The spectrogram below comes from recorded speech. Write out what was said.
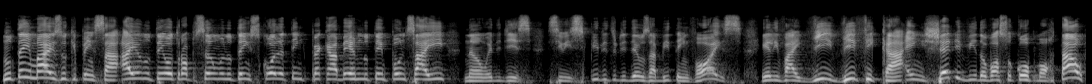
Não tem mais o que pensar. Ah, eu não tenho outra opção, eu não tenho escolha, tenho que pecar mesmo, não tem ponto de sair. Não, ele disse: se o Espírito de Deus habita em vós, ele vai vivificar, encher de vida o vosso corpo mortal,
